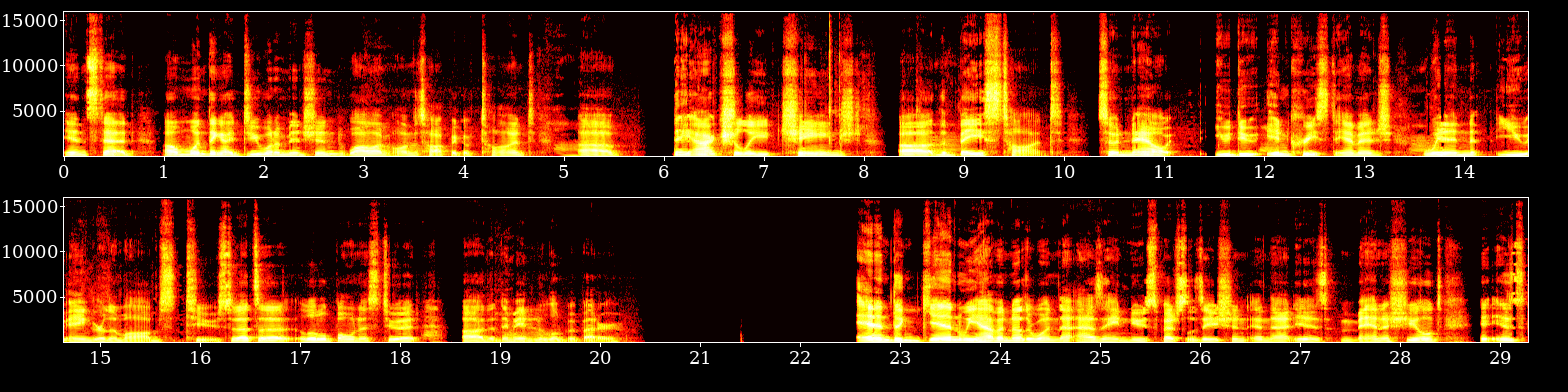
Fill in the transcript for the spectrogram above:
instead. Um, one thing I do want to mention while I'm on the topic of taunt, uh, they actually changed uh, the base taunt. So now you do increased damage when you anger the mobs too. So that's a, a little bonus to it uh, that they made it a little bit better. And again, we have another one that has a new specialization, and that is Mana Shield. It is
